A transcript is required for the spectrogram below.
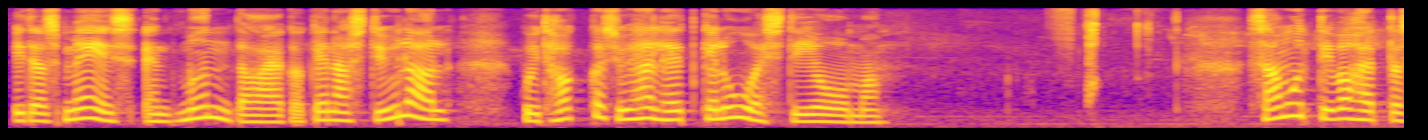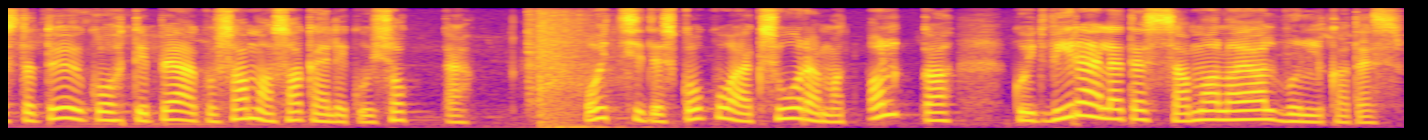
pidas mees end mõnda aega kenasti ülal, kuid hakkas ühel hetkel uuesti jooma samuti vahetas ta töökohti peaaegu sama sageli kui sokke otsides kogu aeg suuremat palka, kuid vireledes samal ajal võlgades.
